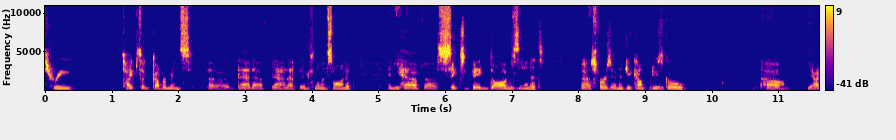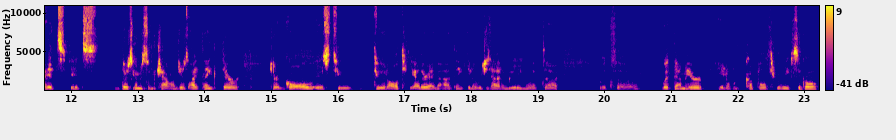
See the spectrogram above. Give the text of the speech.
three types of governments uh, that have that have influence on it, and you have uh, six big dogs in it, as far as energy companies go. Uh, yeah, it's it's there's going to be some challenges. I think their their goal is to do it all together. And I think you know we just had a meeting with uh, with uh, with them here, you know, a couple three weeks ago,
